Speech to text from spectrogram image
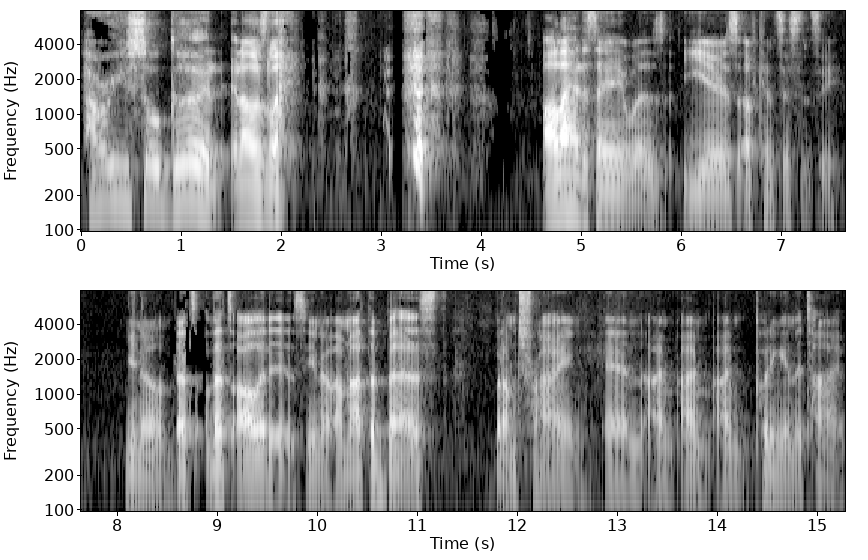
"How are you so good?" And I was like, all I had to say was years of consistency. You know, that's that's all it is. You know, I'm not the best, but I'm trying and I'm I'm I'm putting in the time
